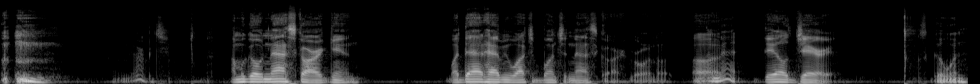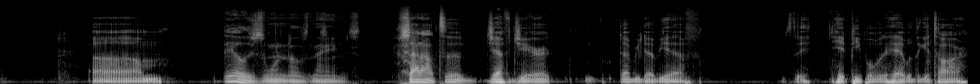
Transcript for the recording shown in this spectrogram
Garbage. I'm gonna go NASCAR again. My dad had me watch a bunch of NASCAR growing up. Uh, Matt. Dale Jarrett. That's a good one. Um, Dale is just one of those names. shout out to Jeff Jarrett, WWF. Used to hit people over the head with the guitar.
